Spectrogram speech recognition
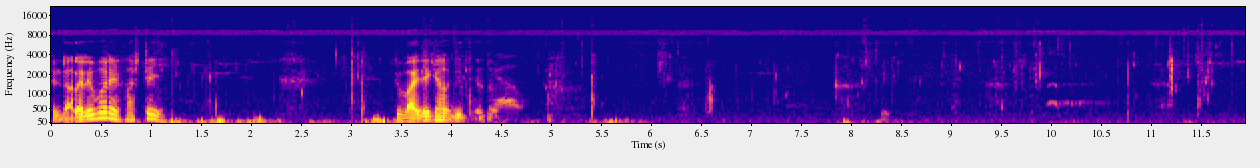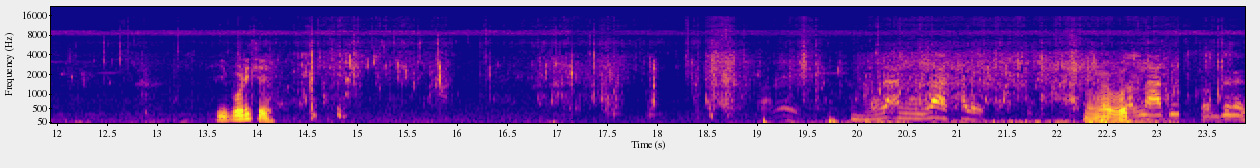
সে ডালের উপরে ফার্স্টেই একটু বাইরে খাও দিতে তো কি পড়িছে? নোংরা বহুত। সব জায়গায়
